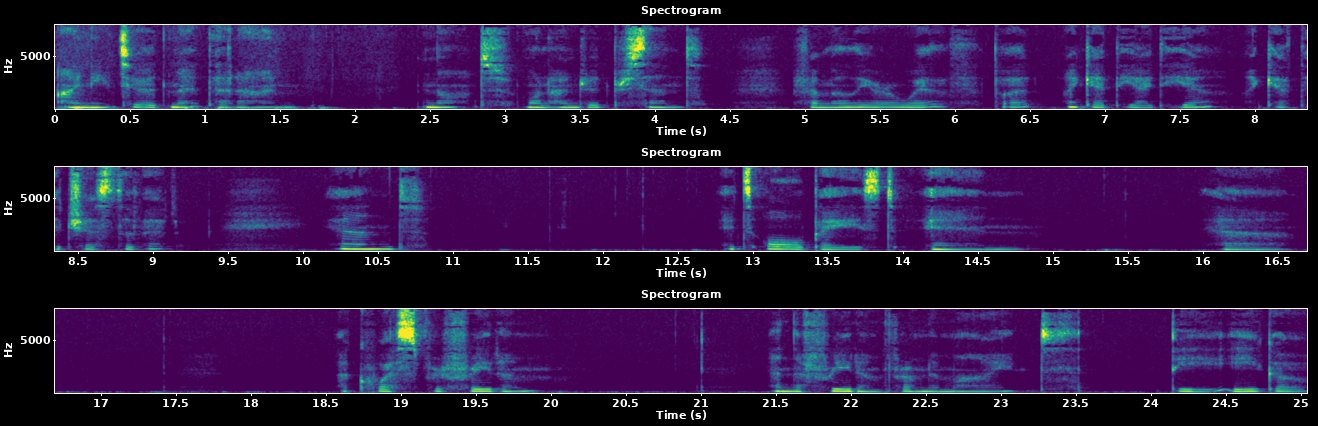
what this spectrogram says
I need to admit that I'm not 100% familiar with, but I get the idea, I get the gist of it. And it's all based in uh, a quest for freedom and the freedom from the mind, the ego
